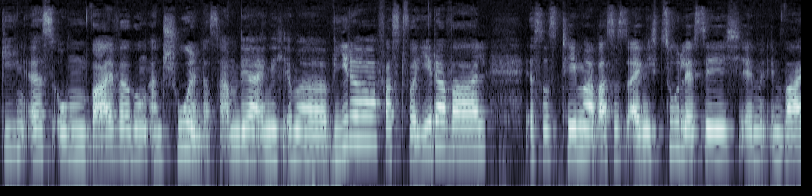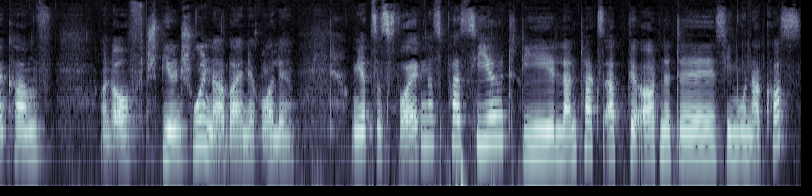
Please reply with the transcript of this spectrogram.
ging es um Wahlwerbung an Schulen. Das haben wir eigentlich immer wieder, fast vor jeder Wahl ist das Thema, was ist eigentlich zulässig im, im Wahlkampf und oft spielen Schulen dabei eine Rolle. Und jetzt ist Folgendes passiert. Die Landtagsabgeordnete Simona Koss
